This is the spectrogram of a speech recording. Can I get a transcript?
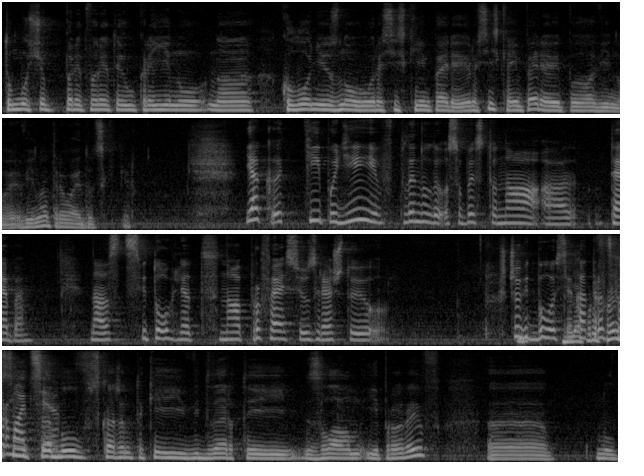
тому щоб перетворити Україну на колонію знову Російської імперії. І Російська імперія відповіла війною. Війна триває до цих пір. Як е, ті події вплинули особисто на тебе, на світогляд, на професію, зрештою? Що відбулося? Яка трансформація? це був, скажімо, такий відвертий злам і прорив. Ну, в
